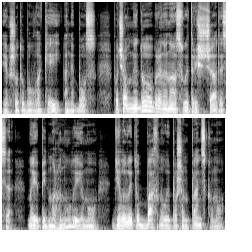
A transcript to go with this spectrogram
якщо то був лакей, а не бос, почав недобре на нас витріщатися. Ми підморгнули йому, діловито бахнули по шампанському,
